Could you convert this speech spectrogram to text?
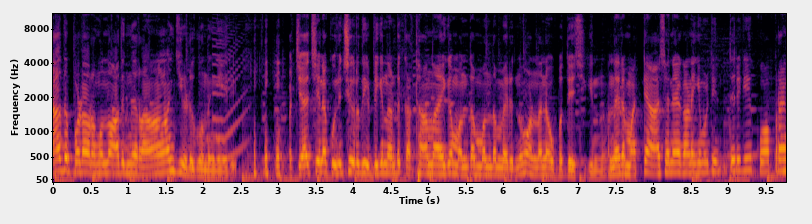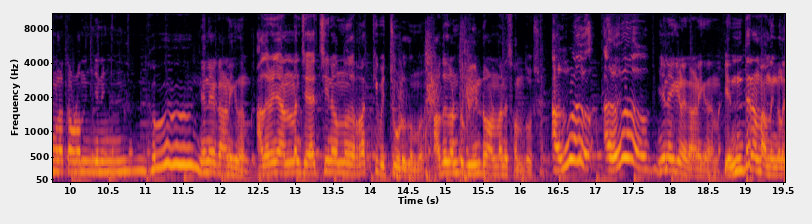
ഏത് പടം ഇറങ്ങുന്നോ അതിങ്ങ് റാഞ്ചി എടുക്കുന്നു ഇങ്ങേര്. അപ്പൊ ചേച്ചീനെ കുനിച്ചീർത്തി ഇട്ടിക്കുന്നുണ്ട് കഥാനായിക മന്ദം മന്ദം വരുന്നു. അണ്ണനെ ഉപദേശിക്കുന്നു. അന്നേരം മറ്റേ ആശനെ കാണിക്കുമ്പോഴത്തേക്കും എന്തൊക്കെ കോപ്രയങ്ങളൊക്കെ അവിടെ ഇങ്ങനെ ഇങ്ങനെ കാണിക്കുന്നുണ്ട്. അത് കഴിഞ്ഞ് അണ്ണൻ ചേച്ചിനെ ഒന്ന് ഇറക്കി വെച്ചു കൊടുക്കുന്നു. അത് കണ്ട് വീണ്ടും അണ്ണന് സന്തോഷം. ഇങ്ങനെയൊക്കെയാണ് കാണിക്കുന്നത് എന്തിനാണ് നിങ്ങൾ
